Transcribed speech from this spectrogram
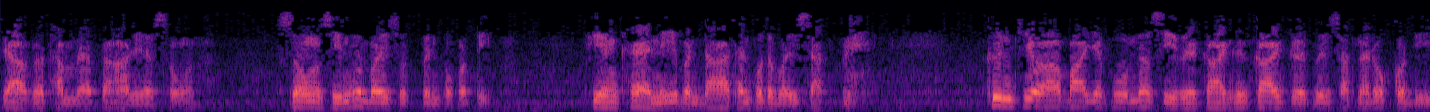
เจ้าพระธรรมและพระอริยสงฆ์ทรงศีลให้บริสุทธิ์เป็นปกติ เพียงแค่นี้บรรดาท่านพุทธบริษัท ขึ้นเที่ยวอบายภูมิทั้งสี่รายการคือการเกิดเป็นสัตว์นรกก็ดี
